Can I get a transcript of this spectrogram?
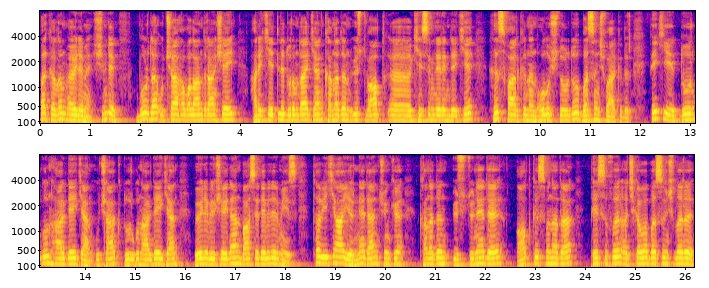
Bakalım öyle mi? Şimdi burada uçağı havalandıran şey hareketli durumdayken kanadın üst ve alt e, kesimlerindeki hız farkının oluşturduğu basınç farkıdır. Peki durgun haldeyken, uçak durgun haldeyken böyle bir şeyden bahsedebilir miyiz? Tabii ki hayır. Neden? Çünkü kanadın üstüne de alt kısmına da P0 açık hava basınçları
